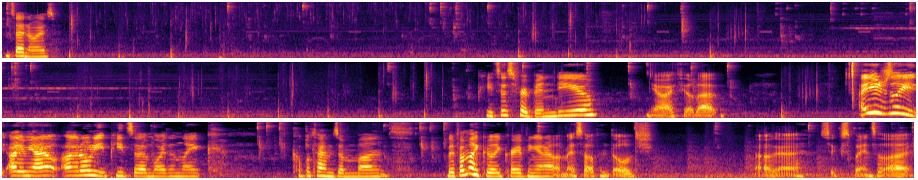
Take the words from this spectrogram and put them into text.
What's that noise? Pizza's forbidden to you? Yeah, I feel that. I usually, I mean, I don't, I don't eat pizza more than like a couple times a month. But if I'm like really craving it, I let myself indulge. Okay, this explains a lot.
